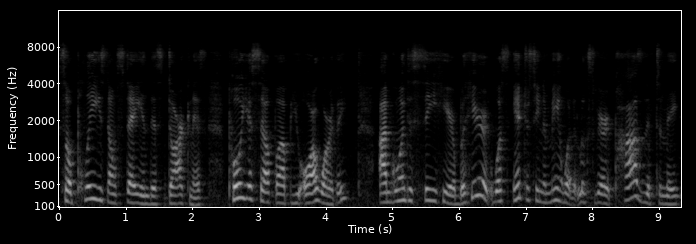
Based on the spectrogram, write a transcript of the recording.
So please don't stay in this darkness. Pull yourself up you are worthy I'm going to see here. But here, what's interesting to me and what it looks very positive to me,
